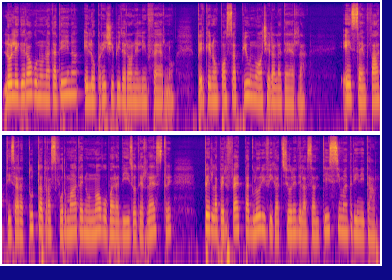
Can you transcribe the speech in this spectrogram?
Lo legherò con una catena e lo precipiterò nell'inferno, perché non possa più nuocere alla terra. Essa infatti sarà tutta trasformata in un nuovo paradiso terrestre per la perfetta glorificazione della Santissima Trinità.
